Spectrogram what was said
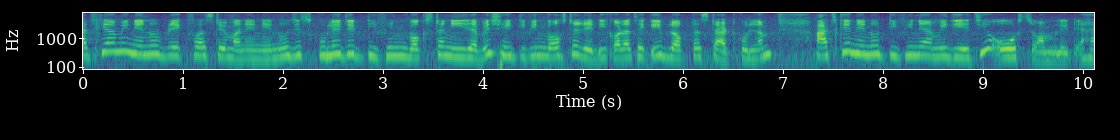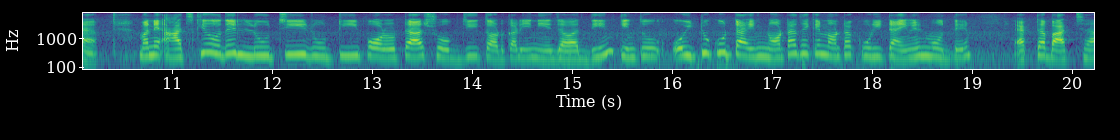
আজকে আমি নেনুর ব্রেকফাস্টে মানে নেনু যে স্কুলে যে টিফিন বক্সটা নিয়ে যাবে, সেই টিফিন বক্সটা রেডি করা থেকেই ব্লগটা স্টার্ট করলাম। আজকে নেনুর টিফিনে আমি দিয়েছি ওটস অমলেট হ্যাঁ। মানে আজকে ওদের লুচি, রুটি পরোটা, সবজি, তরকারি নিয়ে যাওয়ার দিন। কিন্তু ওইটুকু টাইম নটা থেকে নটা কুড়ি টাইমের মধ্যে একটা বাচ্চা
